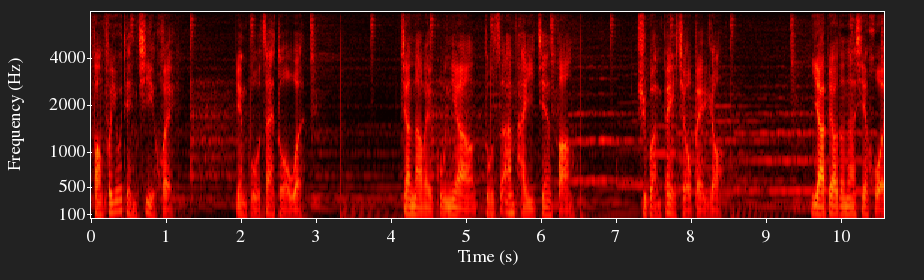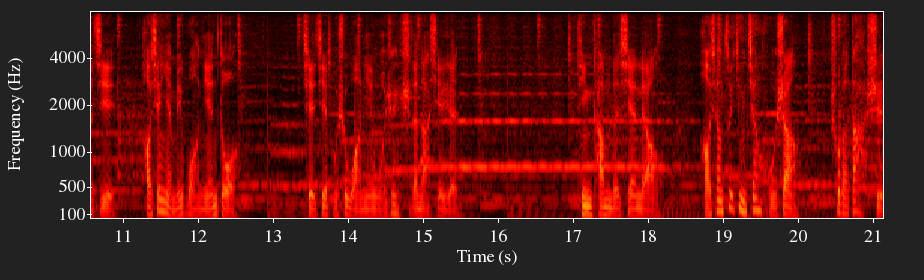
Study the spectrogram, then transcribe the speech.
仿佛有点忌讳，便不再多问，将那位姑娘独自安排一间房，只管备酒备肉。押镖的那些伙计好像也没往年多，且皆不是往年我认识的那些人。听他们的闲聊，好像最近江湖上出了大事。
